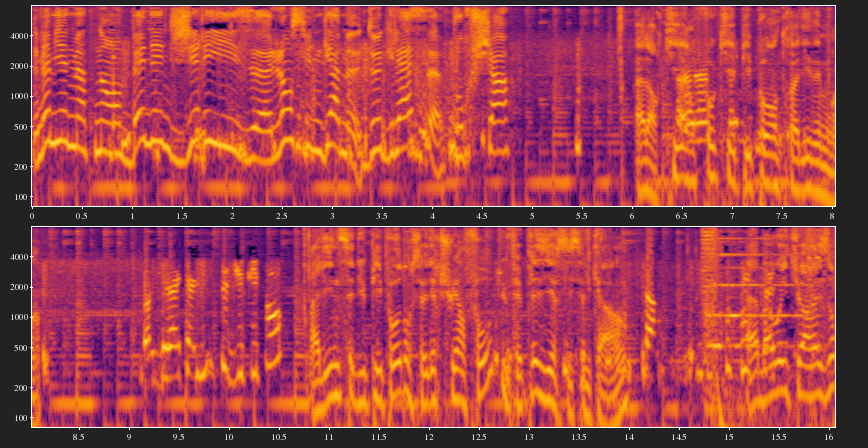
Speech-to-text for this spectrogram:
La mienne maintenant, Ben Jerry's lance une gamme de glace pour chat. Alors, qui est info, qui est pipeau entre Aline et moi? Je dirais qu'Alice, c'est du pipeau. Aline, c'est du pipeau, donc ça veut dire que je suis info. Tu me fais plaisir si c'est le cas. Hein. Ça. Ah bah oui, tu as raison.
